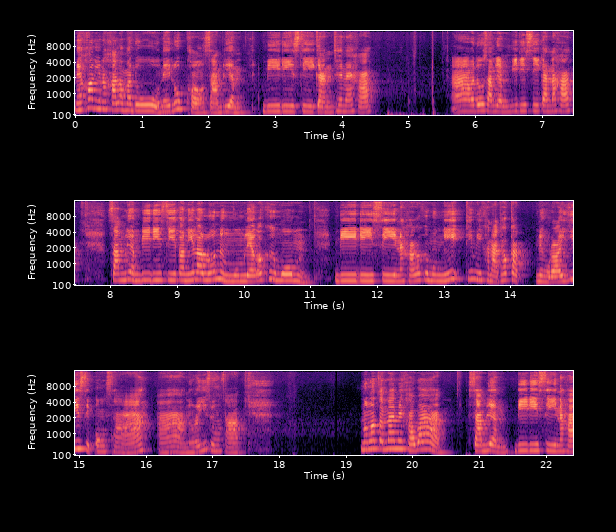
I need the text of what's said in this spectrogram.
ในข้อนี้นะคะเรามาดูในรูปของสามเหลี่ยม BDC กันใช่ไหมคะ อ่ามาดูสามเหลี่ยม BDC กันนะคะสามเหลี่ยม BDC ตอนนี้เรารู้หนึ่งมุมแล้วก็คือมุม BDC นะคะ ก็คือมุมนี้ที่มีขนาดเท่ากับ 120 องศาอ่า120 องศาน้องๆจำได้ไหมคะว่าสามเหลี่ยม BDC นะคะ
